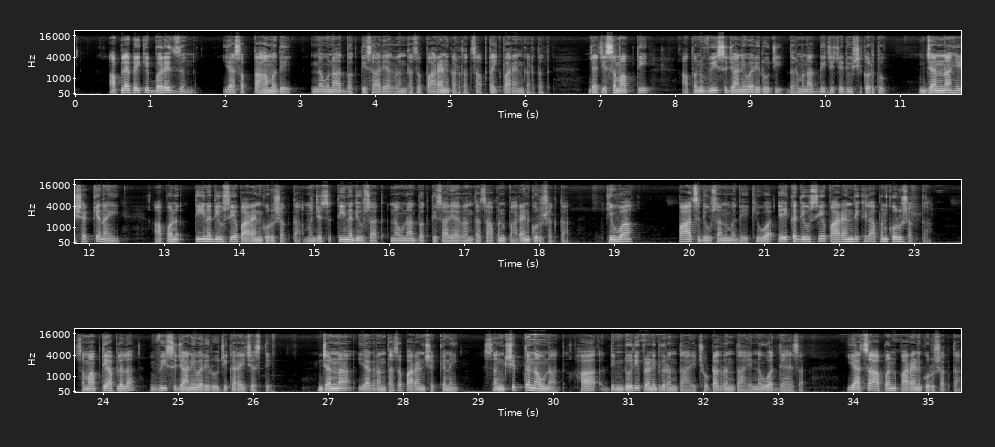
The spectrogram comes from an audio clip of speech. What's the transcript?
आपल्यापैकी बरेच जण या सप्ताहामध्ये नवनाथ भक्तिसार या ग्रंथाचं पारायण करतात साप्ताहिक पारायण करतात ज्याची समाप्ती आपण वीस जानेवारी रोजी धर्मनाथ बीजेच्या दिवशी करतो. ज्यांना हे शक्य नाही आपण तीन दिवसीय पारायण करू शकता. म्हणजेच तीन दिवसात नवनाथ भक्तिसार या ग्रंथाचं आपण पारायण करू शकता. किंवा पाच दिवसांमध्ये किंवा एक दिवसीय पारायण देखील आपण करू शकता. समाप्ती आपल्याला वीस जानेवारी रोजी करायची असते. ज्यांना या ग्रंथाचं पारायण शक्य नाही संक्षिप्त नवनाथ हा दिंडोरी प्रणित ग्रंथ आहे छोटा ग्रंथ आहे नऊ अध्यायाचा. याचा आपण पारायण करू शकता.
